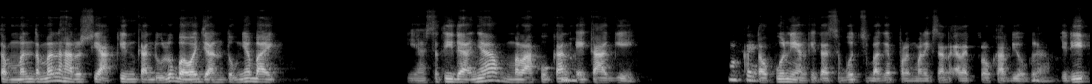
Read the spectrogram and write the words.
teman-teman harus yakinkan dulu bahwa jantungnya baik. Ya, setidaknya melakukan hmm. EKG. Okay. Ataupun yang kita sebut sebagai pemeriksaan elektrokardiogram. Jadi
